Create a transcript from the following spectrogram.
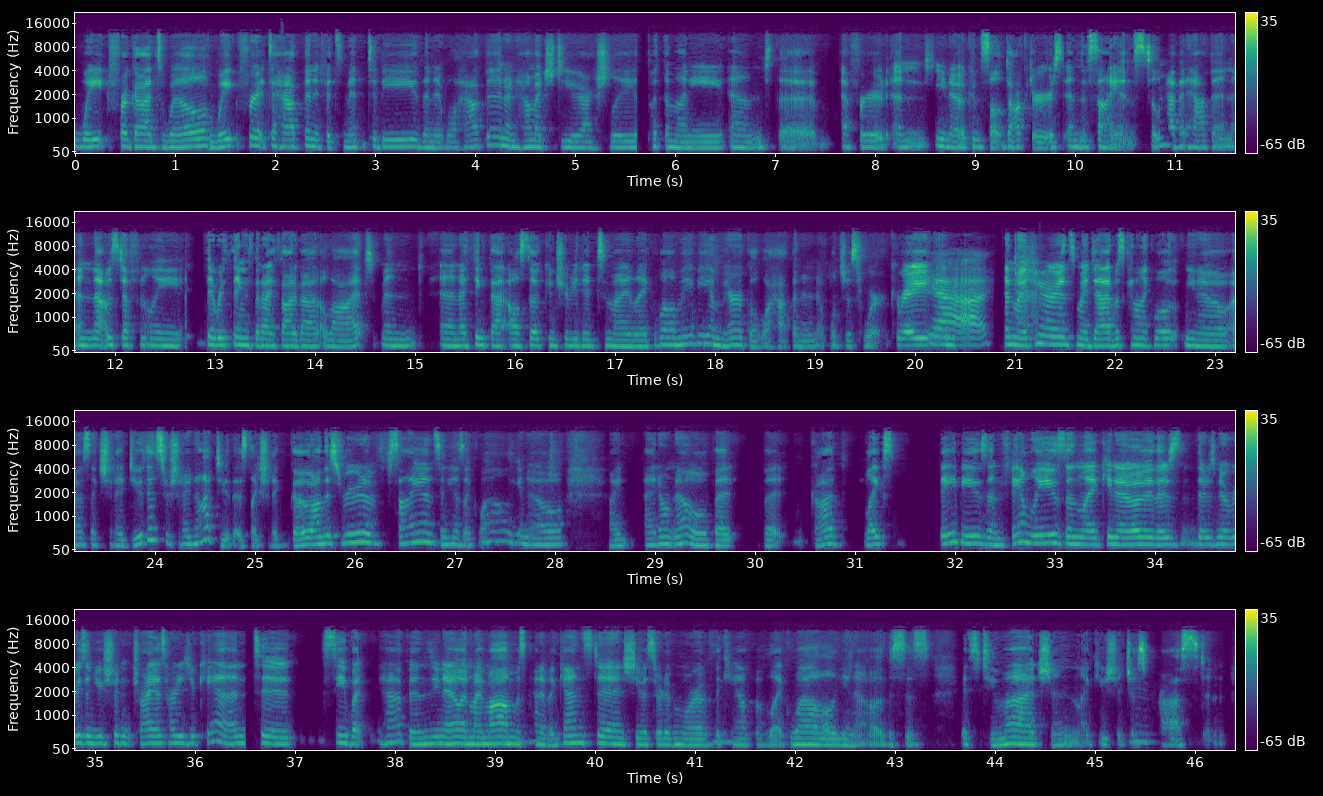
wait for God's will, wait for it to happen. If it's meant to be, then it will happen. And how much do you actually put the money and the effort and, you know, consult doctors and the science to mm-hmm. have it happen? And that was definitely, there were things that I thought about a lot. And, and I think that also contributed to my like, well, maybe a miracle will happen and it will just work. Right. Yeah. And, and my parents, my dad was kind of like, well, you know, I was like, should I do this or should I not do this? Like, should I go on this route of science? And he was like, well, you know, I, I don't know, but but God likes babies and families and like you know there's there's no reason you shouldn't try as hard as you can to see what happens you know and my mom was kind of against it and she was sort of more of the mm-hmm. camp of like well you know this is it's too much and like you should just mm-hmm. trust and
